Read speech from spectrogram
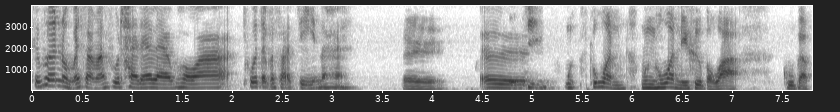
คือเพื่อนหนูไม่สามารถพูดไทยได้แล้ว เพราะว่าพูดแต่ภาษาจีนนะคะ เออ เออจริงมึงทุกวันมึงทุกวันนี้คือแบบว่า กูแบบ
